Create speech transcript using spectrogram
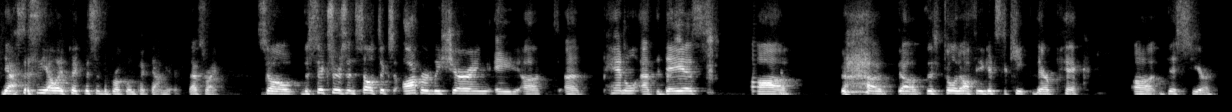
Yes, this is the LA pick. This is the Brooklyn pick down here. That's right. So the Sixers and Celtics awkwardly sharing a, uh, a panel at the dais. Uh, uh, the Philadelphia gets to keep their pick uh, this year.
